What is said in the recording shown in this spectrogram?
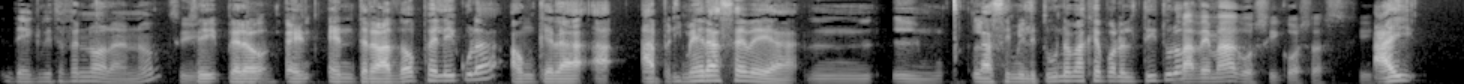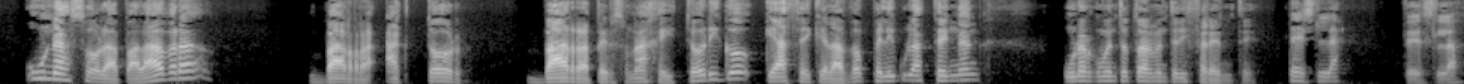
De Christopher Nolan, ¿no? Sí. Sí, pero en- entre las dos películas, aunque la, a, a primera se vea la similitud nada más que por el título, Va de magos y cosas. sí. hay una sola palabra, barra actor, barra personaje histórico, que hace que las dos películas tengan un argumento totalmente diferente. Tesla. Tesla.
